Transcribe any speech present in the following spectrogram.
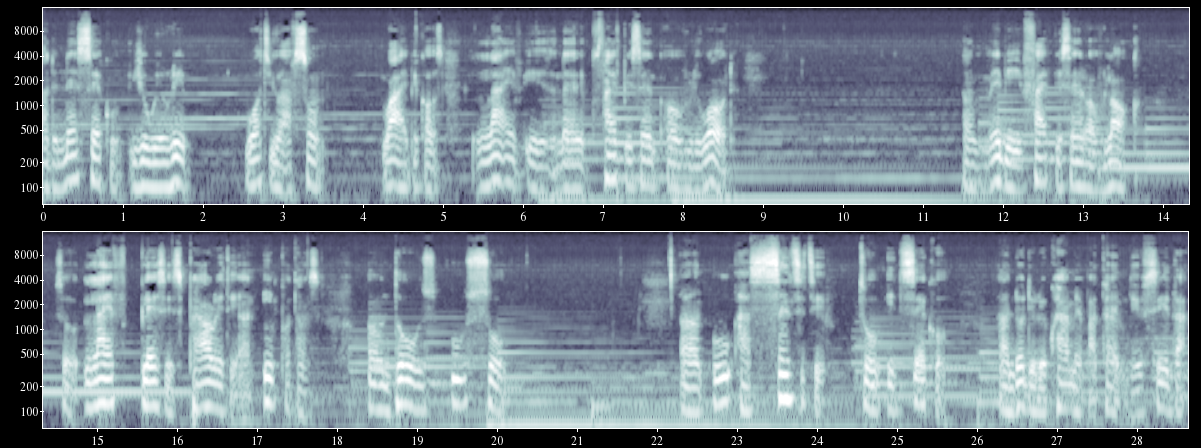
At the next circle, you will reap what you have sown. Why? Because life is 95% of reward and maybe 5% of luck. So life places priority and importance on those who sow and who are sensitive to its circle and do the requirement per time. Do you see that?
